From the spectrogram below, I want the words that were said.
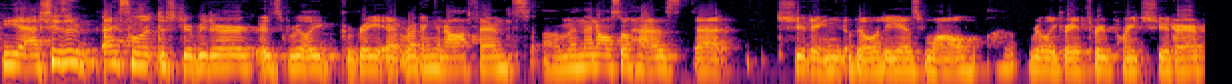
Yeah, she's an excellent distributor. Is really great at running an offense, um, and then also has that shooting ability as well. Really great three point shooter.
